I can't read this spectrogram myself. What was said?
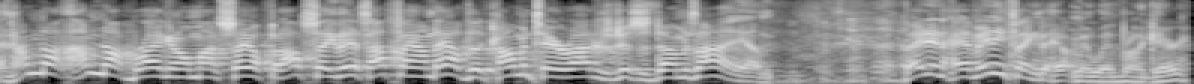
And I'm not, I'm not bragging on myself, but I'll say this. I found out the commentary writers are just as dumb as I am. They didn't have anything to help me with, Brother Gary.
